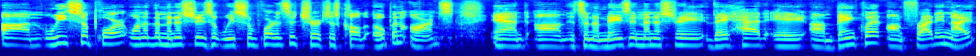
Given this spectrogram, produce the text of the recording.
um, we support one of the ministries that we support as a church is called Open Arms, and um, it's an amazing ministry. They had a um, banquet on Friday night,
